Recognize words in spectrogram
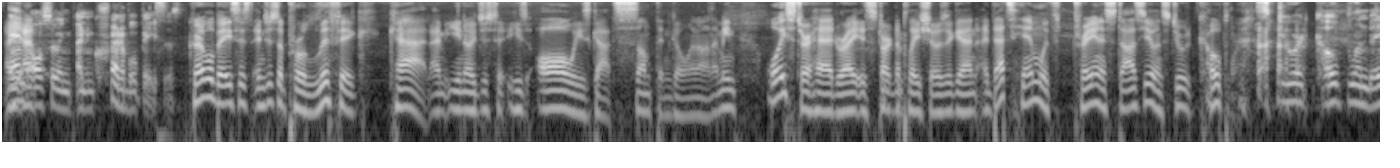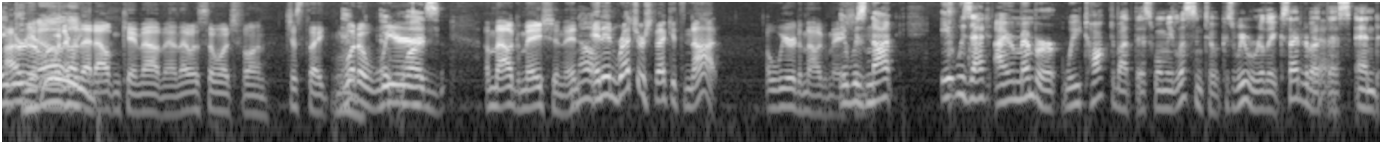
And I- also in, an incredible bassist. incredible bassist and just a prolific cat. I mean, you know, just he's always got something going on. I mean, Oysterhead, right, is starting to play shows again. That's him with Trey Anastasio and Stewart Copeland. Stewart Copeland, baby. I remember know, whenever like- that album came out, man. That was so much fun. Just like mm. what a weird amalgamation, and No. and in retrospect, it's not a weird amalgamation. It was not. It was act. I remember we talked about this when we listened to it because we were really excited about Yeah. this, and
